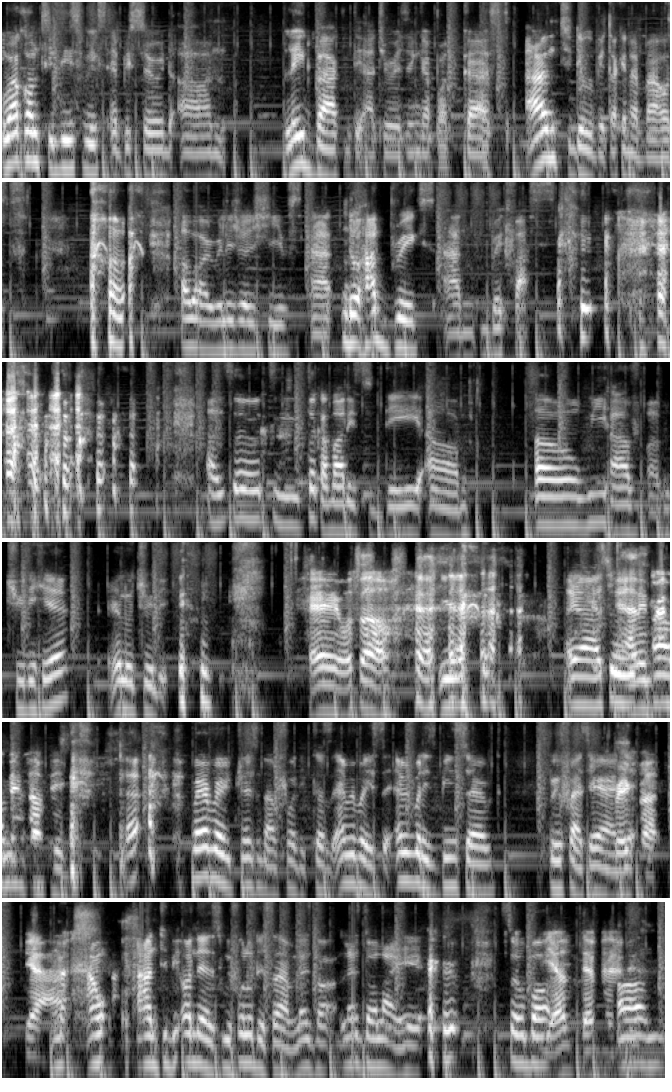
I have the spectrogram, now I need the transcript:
Welcome to this week's episode on Laid Back, the Atirozinga podcast. And today we'll be talking about our relationships and no heartbreaks and breakfasts. and so to talk about it today, um, uh, we have um, Trudy here. Hello, Trudy. Hey, what's up? yeah, yeah. So Yeah, um, topic. very very interesting and funny because everybody's everybody's being served breakfast here. Breakfast. Yeah. And, and, and to be honest, we follow the Sam. Let's not let's not lie here. so, but Yeah, definitely. um,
